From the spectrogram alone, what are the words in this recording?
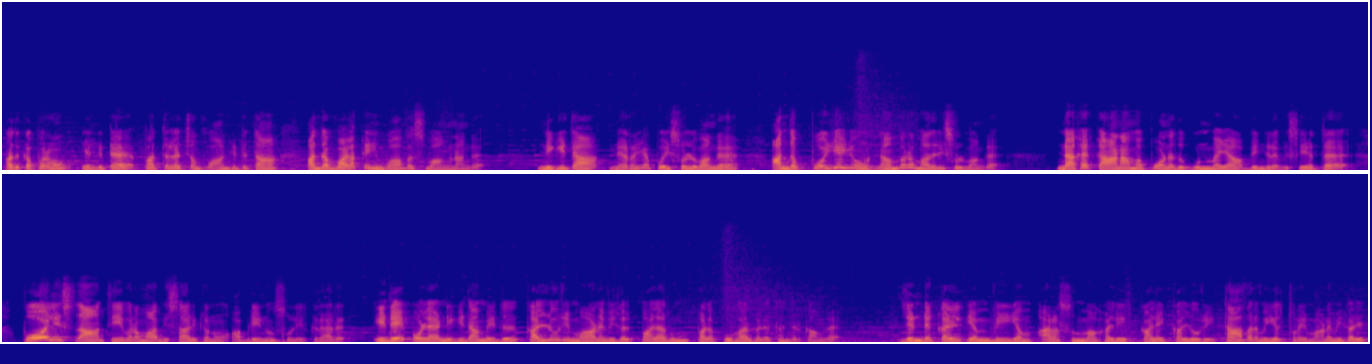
அதுக்கப்புறம் எங்கிட்ட பத்து லட்சம் வாங்கிட்டு தான் அந்த வழக்கையும் வாபஸ் வாங்கினாங்க. நிகிதா நிறைய பொய் சொல்லுவாங்க. அந்த பொய்யையும் நம்புகிற மாதிரி சொல்லுவாங்க நகை காணாமல் போனது உண்மையா அப்படிங்கிற விஷயத்த போலீஸ் தான் தீவிரமாக விசாரிக்கணும் அப்படின்னு சொல்லியிருக்கிறாரு. இதே போல நிகிதா மீது கல்லூரி மாணவிகள் பலரும் பல புகார்களை தந்திருக்காங்க. திண்டுக்கல் எம்விஎம் அரசு மகளிர் கலை கல்லூரி தாவரவியல் துறை மாணவிகள்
